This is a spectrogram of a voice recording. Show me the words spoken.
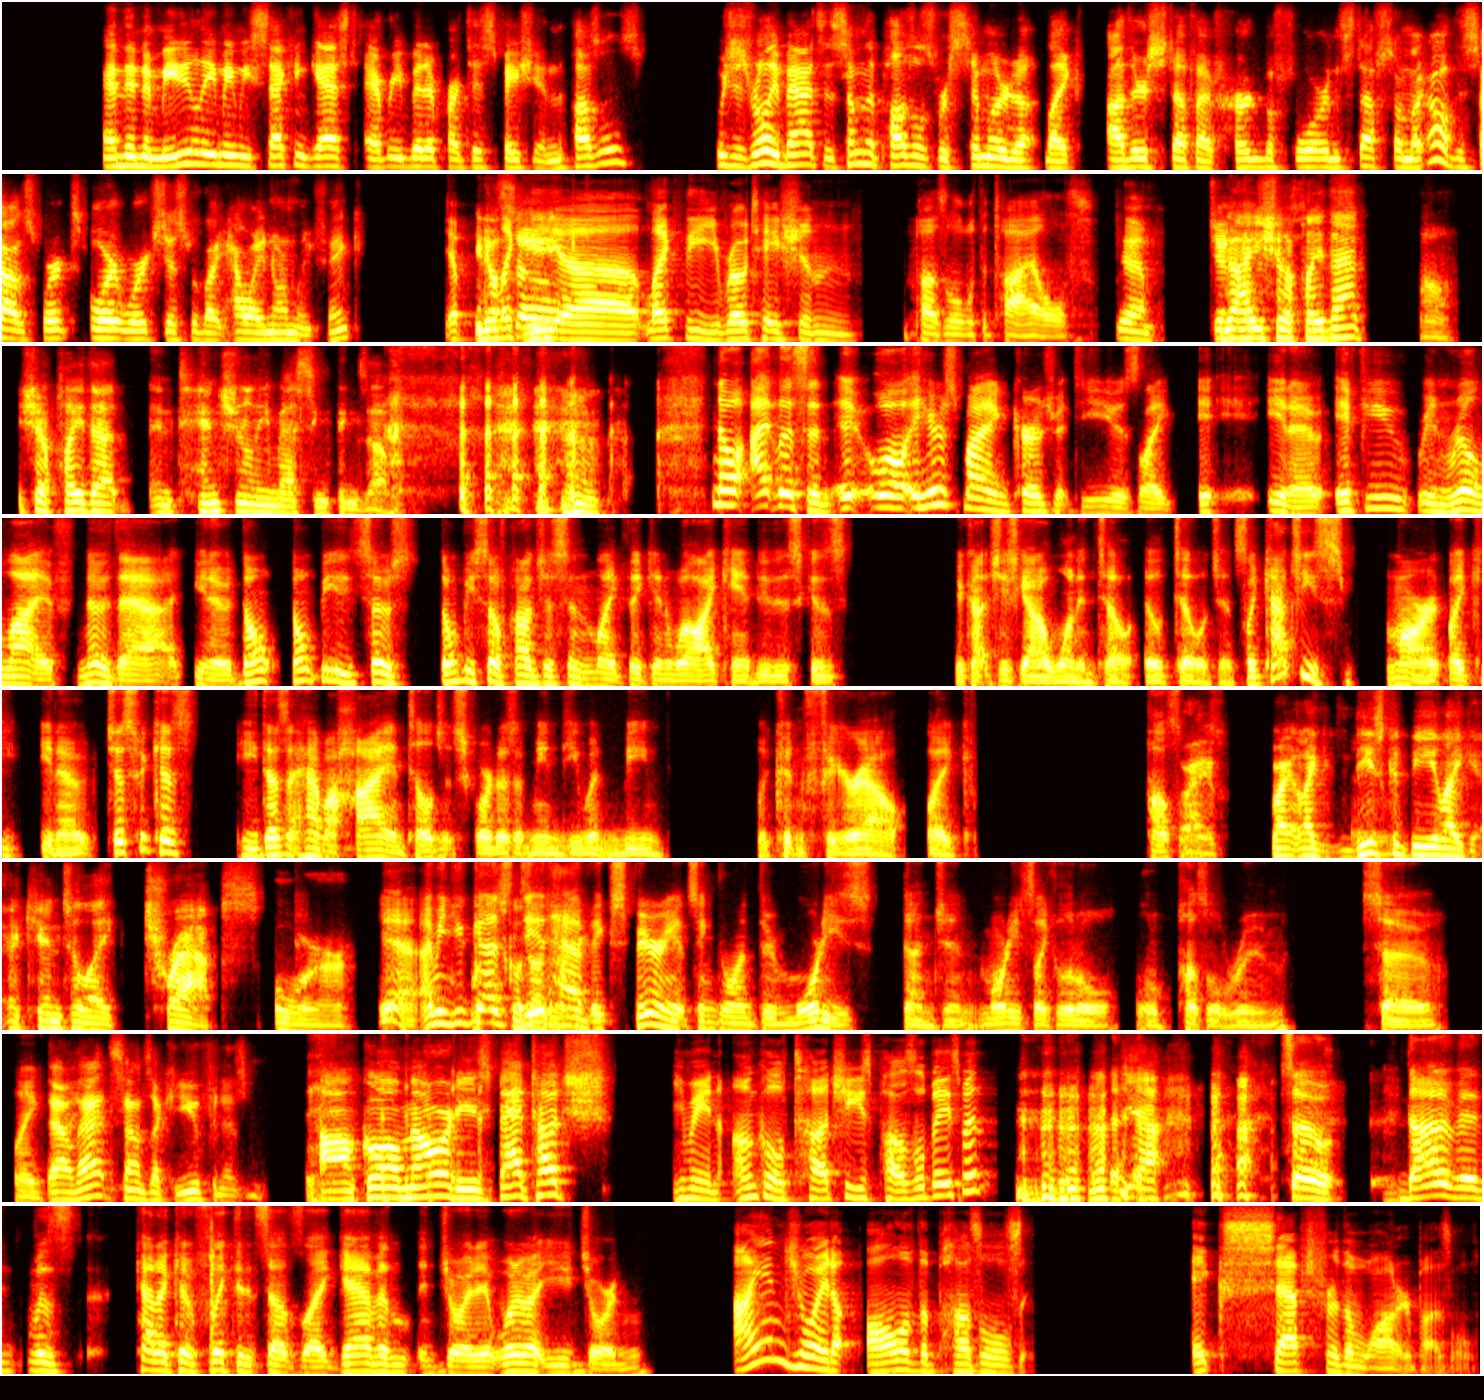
And then immediately made me second guess every bit of participation in the puzzles, which is really bad since some of the puzzles were similar to like other stuff I've heard before and stuff. So I'm like, oh, this is how this works, or it works just with like how I normally think. Yep. You know, like so- the uh like the rotation puzzle with the tiles. Yeah. You know how you should have played that? Oh. You should have played that intentionally messing things up. no, I listen. It, well, here's my encouragement to you: is like, it, you know, if you in real life know that, you know, don't don't be so don't be self conscious and like thinking, well, I can't do this because Kachi's got a one intel- intelligence. Like Kachi's smart. Like you know, just because he doesn't have a high intelligence score doesn't mean he wouldn't be couldn't figure out like puzzles. Right. Right. Like these could be like akin to like traps or Yeah, I mean, you guys did dungeon. have experience in going through Morty's dungeon. Morty's like a little little puzzle room. So, like, Now that sounds like a euphemism. Uncle Morty's bad touch. You mean Uncle Touchy's puzzle basement? yeah. so Donovan was kind of conflicted. It sounds like Gavin enjoyed it. What about you, Jordan? I enjoyed all of the puzzles except for the water puzzle.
